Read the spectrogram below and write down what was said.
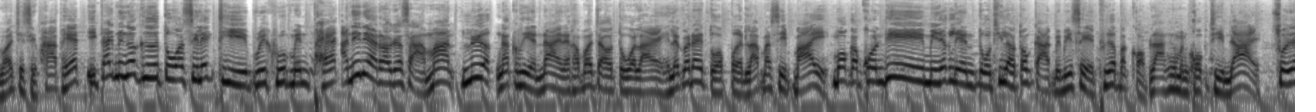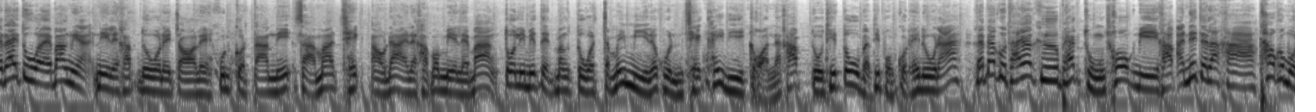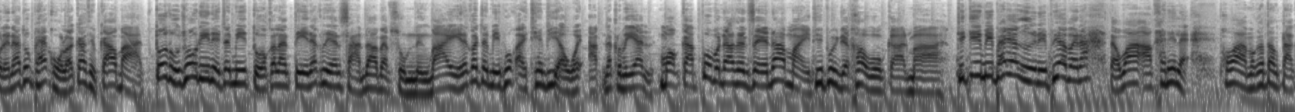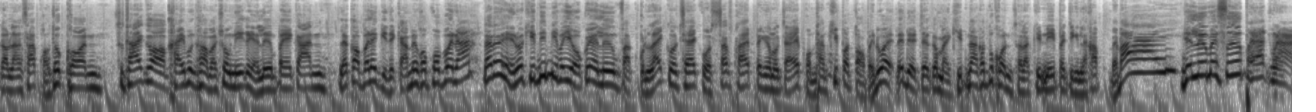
1,375 เพชร อีกแพ็คหนึ่งก็คือตัว Selective Recruitment Pack อันนี้เนี่ยเราจะสามารถเลือกนักเรียนได้นะครับว่าจะเอาตัวอะไร แล้วก็ได้ตัวเปิดรับมา 10 ใบ เหมาะกับคนที่มีนักเรียนตัวที่เราต้องการเป็นพิเศษ เพื่อประกอบร่างให้มันครบทีมได้ ส่วนจะได้ตัวอะไรบ้างเนี่ยนี่เลยครับดูในจอเลย คุณกดตามนี้สามารถเช็คเอาได้นะครับว่ามีอะไรบ้างตัวลิมิเต็ดบางตัวจะไม่มีนะคุณเช็คให้ดีก่อนนะครับดูที่ตู้แบบที่ผมกดให้ดูนะ และแพ็คสุดท้ายก็คือแพ็คถุงโชคดีครับอันนี้จะราคาเท่ากันหมดเลยนะทุกแพ็ค699 บาท ตัวถุงโชคดีเนี่ยจะมีตั๋วการันตีนักเรียน 3 ดาวแบบสุ่ม1ใบแล้วก็จะมีพวกไอเทมที่เอาไว้อัพนักเรียนเหมาะกับพวกบรรดาเซนเซหน้าใหม่ที่เพิ่งจะเข้าวงการมา จริงๆมีแพ็คอย่างอื่นอีกเพียบเลยนะ แต่ว่าเอาแค่นี้แหละเพราะว่ามันก็ต้องตามกำลังทรัพย์ของทุกคน สุดท้ายก็ใครเพิ่งเข้ามาช่วงนี้ก็อย่าลืมไปกัน แล้วก็ไปเล่นกิจกรรมให้ครบๆไว้นะแล้วถ้าเห็นว่าคลิปนี้มีประโยชน์ก็อย่าลืมฝากกดไลค์กดแชร์กด subscribe เป็นกำลังใจให้ผมทำคลิปต่อไปด้วย แล้วเดี๋ยวเจอกันใหม่คลิปหน้าครับทุกคนสำหรับคลิปนี้ไปจริงแล้วครับบ๊ายบายอย่าลืมไปซื้อแพ็คนะ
